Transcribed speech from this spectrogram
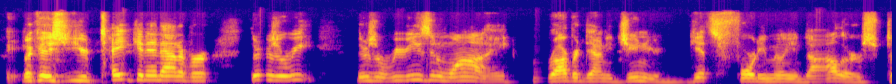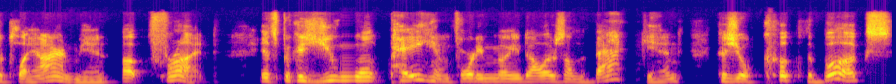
because you're taking it out of her. There's a re, there's a reason why Robert Downey Jr. gets $40 million to play Iron Man up front. It's because you won't pay him $40 million on the back end because you'll cook the books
